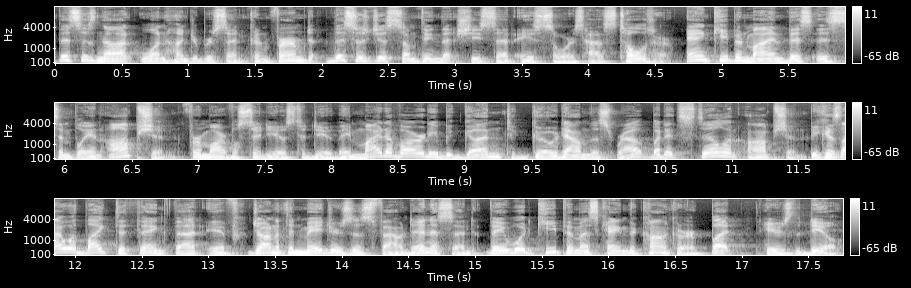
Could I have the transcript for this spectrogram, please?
this is not 100% confirmed, this is just something that she said a source has told her. And keep in mind, this is simply an option for Marvel Studios to do. They might have already begun to go down this route, but it's still an option because I would like to think that if Jonathan Majors is found innocent, they would keep him as Kang the Conqueror, but Here's the deal.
